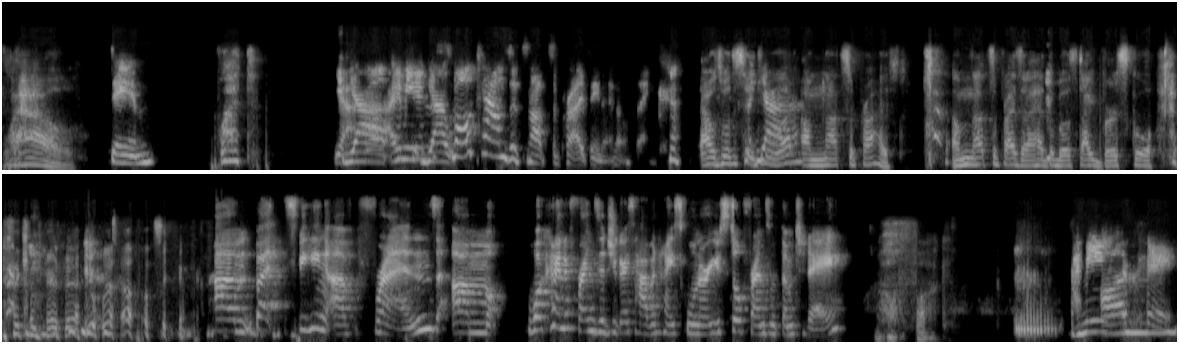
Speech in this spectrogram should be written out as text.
Wow. Same. What? Yeah. Yeah. Well, I mean, in yeah. small towns, it's not surprising. I don't think. I was about to say, you know what? I'm not surprised. I'm not surprised that I had the most diverse school compared to everyone else. Um, but speaking of friends, um, what kind of friends did you guys have in high school, and are you still friends with them today? oh fuck. I mean, Um, okay.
